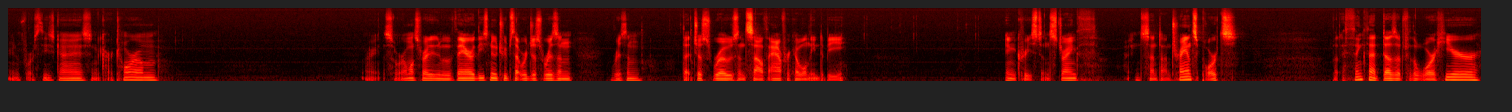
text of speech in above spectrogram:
Reinforce these guys in Cartorum. Alright, so we're almost ready to move there. These new troops that were just risen, risen, that just rose in South Africa will need to be increased in strength and sent on transports. But I think that does it for the war here.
